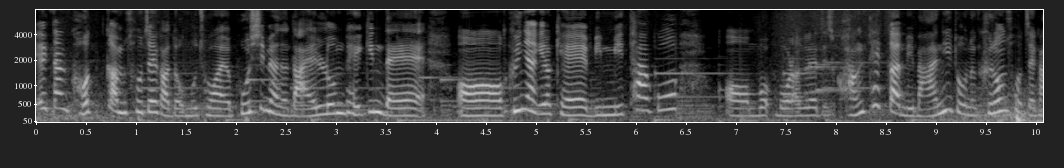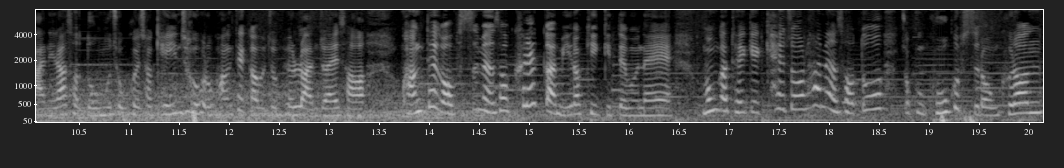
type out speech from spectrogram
일단 겉감 소재가 너무 좋아요. 보시면은 나일론 백인데 어, 그냥 이렇게 밋밋하고 어, 뭐, 뭐라 그래야 되지? 광택감이 많이 도는 그런 소재가 아니라서 너무 좋고요. 저 개인적으로 광택감을 좀 별로 안 좋아해서 광택 없으면서 크랙감이 이렇게 있기 때문에 뭔가 되게 캐주얼하면서도 조금 고급스러운 그런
